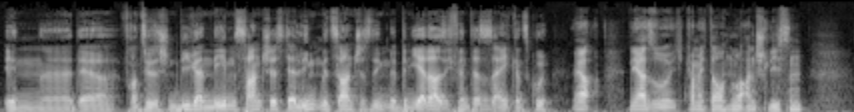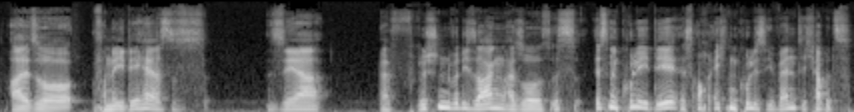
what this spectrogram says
in äh, der französischen Liga neben Sanchez, der linkt mit Sanchez, linkt mit Benjeda. Also ich finde, das ist eigentlich ganz cool. Ja, nee, also ich kann mich da auch nur anschließen. Also von der Idee her ist es sehr erfrischend, würde ich sagen. Also es ist, ist eine coole Idee, ist auch echt ein cooles Event. Ich habe jetzt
